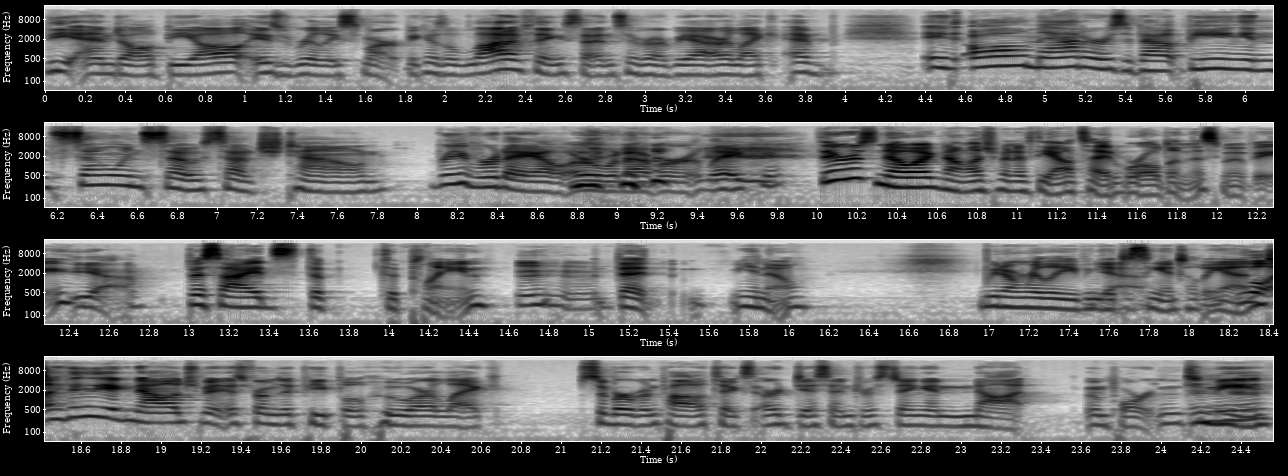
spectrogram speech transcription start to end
the end all be all is really smart because a lot of things said in suburbia are like, "It all matters about being in so and so such town." Riverdale or whatever, like There is no acknowledgement of the outside world in this movie yeah, besides the the plane hmm that, you know, we don't really even get to see until the end. Well, I think the acknowledgement is from the people who are like suburban politics are disinteresting and not important to me, Mhm.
